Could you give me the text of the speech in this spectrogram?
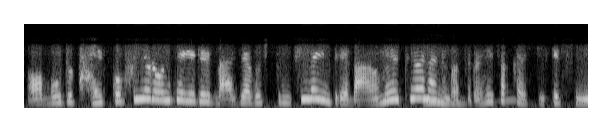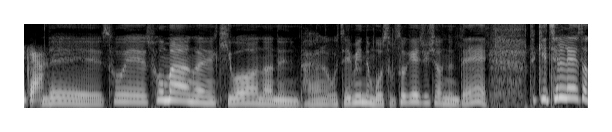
어, 모두 밝고 풍요로운 세계를 맞이하고 싶은 칠레인들의 마음을 표현하는 음. 것으로 해석할 수 있겠습니다. 네, 소의 소망을 기원하는 다양하고 재미있는 모습 소개해 주셨는데 특히 칠레에서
